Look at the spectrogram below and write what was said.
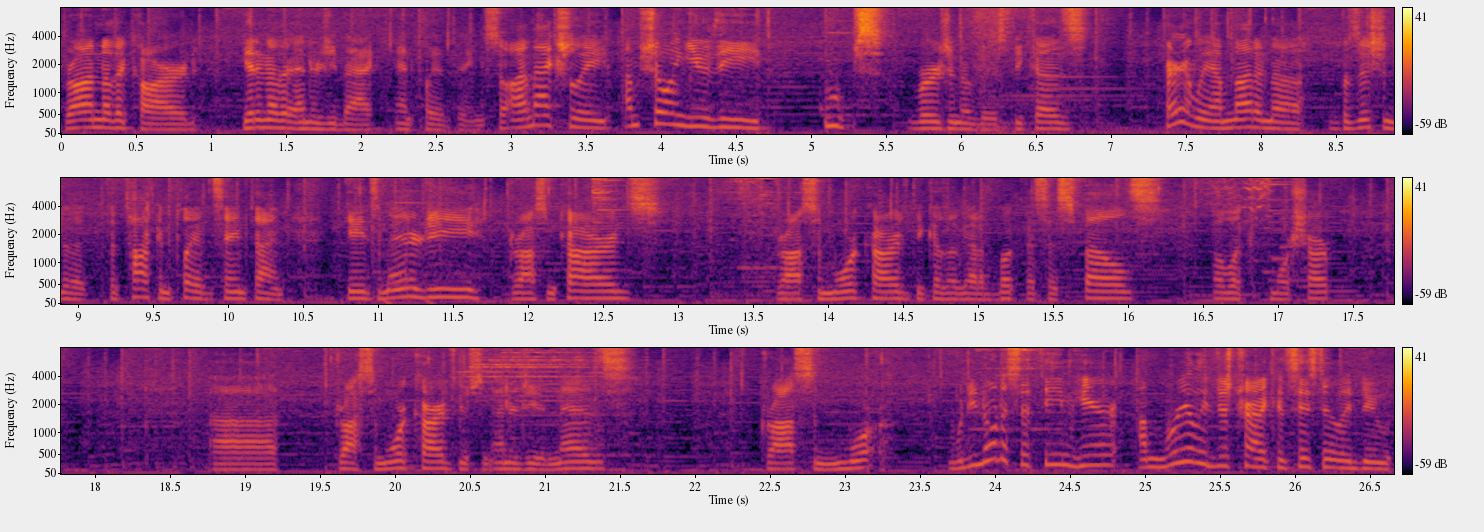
draw another card, get another energy back, and play the thing. So I'm actually, I'm showing you the oops version of this because apparently I'm not in a position to, to talk and play at the same time. Gain some energy, draw some cards, draw some more cards because I've got a book that says spells. Oh look, it's more sharp. Uh, draw some more cards, give some energy to Nez. Draw some more... Would you notice a theme here? I'm really just trying to consistently do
